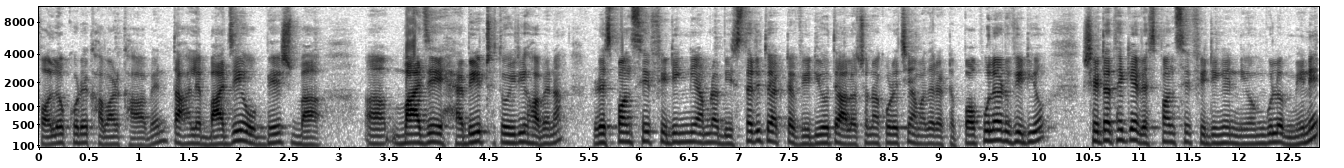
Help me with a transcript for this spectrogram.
ফলো করে খাবার খাওয়াবেন, তাহলে বাজে অভ্যেস বা বাজে হ্যাবিট তৈরি হবে না। রেসপন্সিভ ফিডিং নিয়ে আমরা বিস্তারিত একটা ভিডিওতে আলোচনা করেছি, আমাদের একটা পপুলার ভিডিও সেটা থেকে রেসপন্সিভ ফিডিংয়ের নিয়মগুলো মেনে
